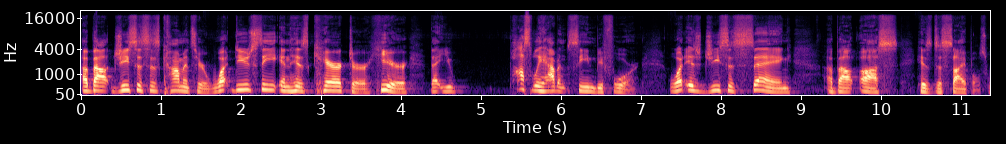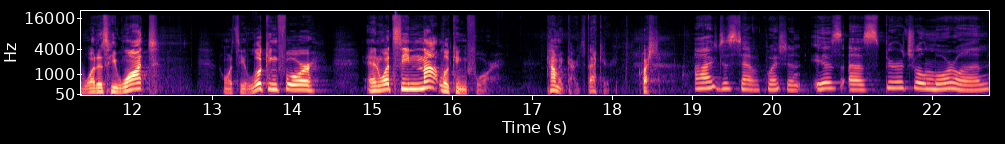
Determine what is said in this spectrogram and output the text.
about Jesus' comments here? What do you see in his character here that you possibly haven't seen before? What is Jesus saying about us, his disciples. What does he want? What's he looking for? And what's he not looking for? Comment cards back here. Question. I just have a question. Is a spiritual moron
